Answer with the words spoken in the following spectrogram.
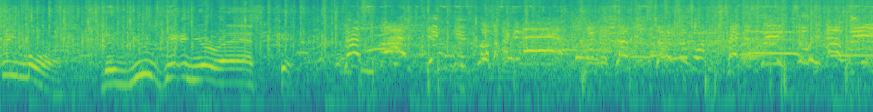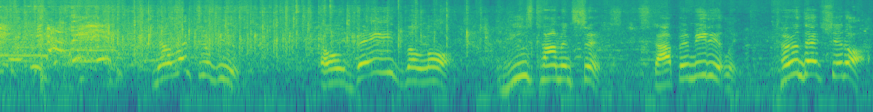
see more than you getting your ass kicked. That's right! Kick his motherfucking ass! Take a shot, shut up, no more! Take his weed too! He got weed! He got weed! Now let's review. Obey the law. Use common sense. Stop immediately. Turn that shit off.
